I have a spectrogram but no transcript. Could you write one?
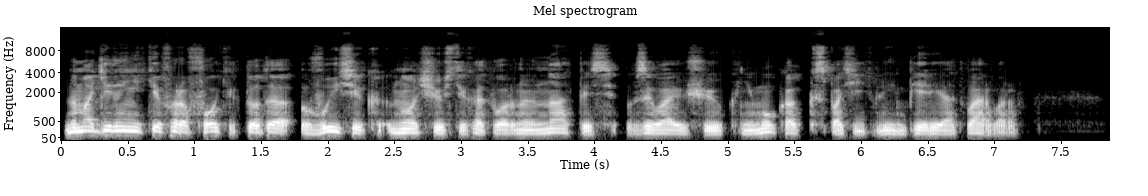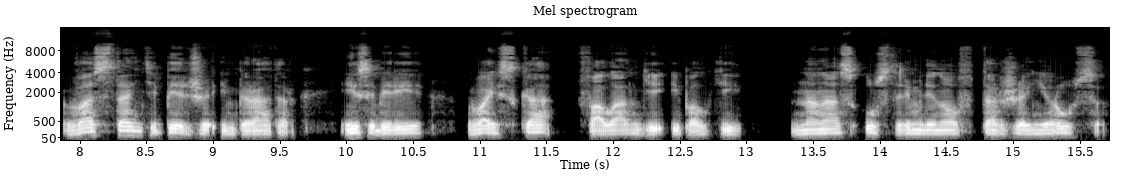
На могиле Никифора Фоки кто-то высек ночью стихотворную надпись, взывающую к нему как к спасителю империи от варваров. «Восстань теперь же, император, и собери войска фаланги и полки. На нас устремлено вторжение руссов.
